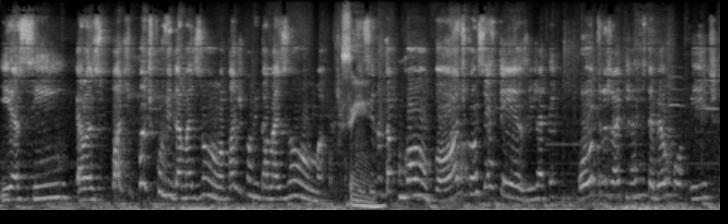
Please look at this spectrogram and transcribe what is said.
E assim, elas pode, pode convidar mais uma, pode convidar mais uma. Sim. Tem sido tão bom, pode, com certeza. E já tem outras já que já recebeu o convite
